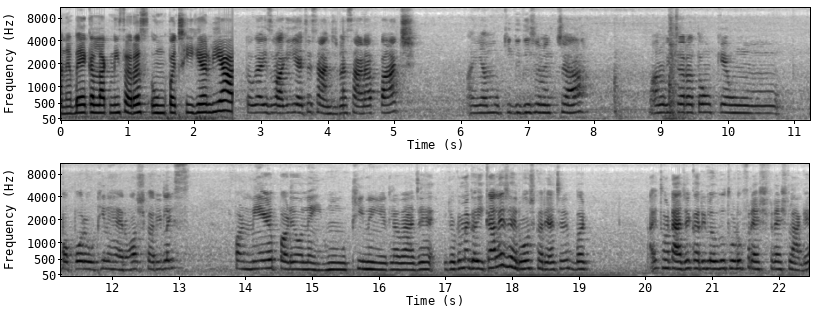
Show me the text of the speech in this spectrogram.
અને બે કલાકની સરસ ઊંઘ પછી હિયર વી આર તો ગાઈઝ વાગી ગયા છે સાંજના સાડા પાંચ. અહીંયા મૂકી દીધી છે મેં ચા. મારો વિચાર હતો કે હું બપોરે ઉઠીને હેર વોશ કરી લઈશ. પણ મેળ પડ્યો નહીં. હું ઉઠી નહીં. એટલે હવે આજે જોકે મેં ગઈકાલે જ હેર વોશ કર્યા છે બટ આઈ થોટ આજે કરી લઉં તો થોડું ફ્રેશ ફ્રેશ લાગે.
